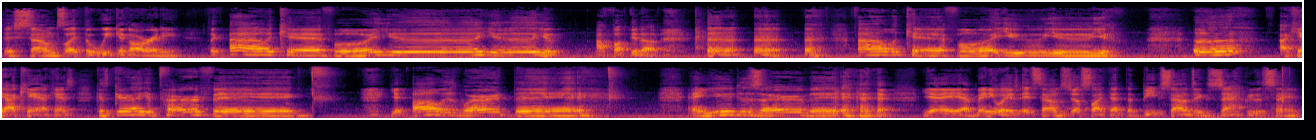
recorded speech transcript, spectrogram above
This sounds like the Weeknd already. like I would care for you, you, you. I fucked it up. Uh, uh, uh. I would care for you, you, you. Uh, I can't, I can't, I can't. Cause girl, you're perfect. You're always worth it. And you deserve it. yeah, yeah, But anyways, it sounds just like that. The beat sounds exactly the same.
